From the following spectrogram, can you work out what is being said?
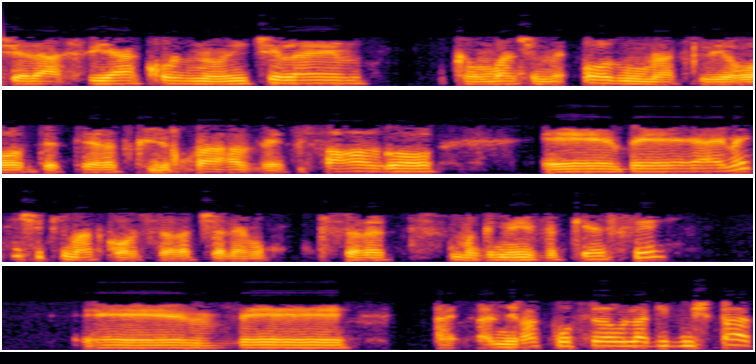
של העשייה הקולנועית שלהם. כמובן שמאוד מומלץ לראות את ארץ קשוחה ואת פרגו, אה, והאמת היא שכמעט כל סרט שלהם הוא סרט מגניב וכיפי. אה, ואני רק רוצה להגיד משפט,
